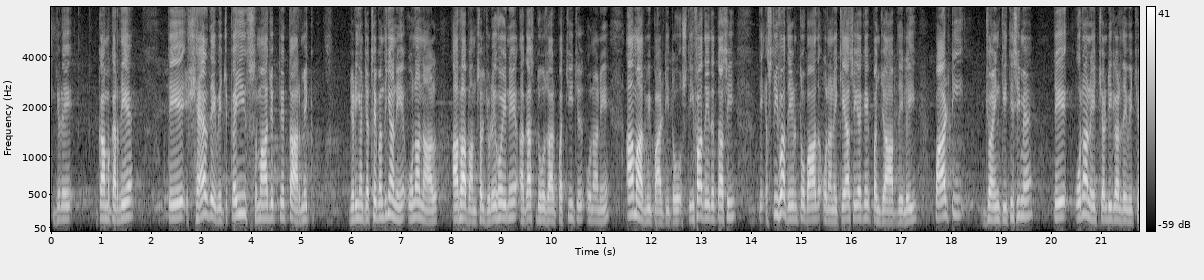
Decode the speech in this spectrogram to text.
ਜਿਹੜੇ ਕੰਮ ਕਰਦੇ ਆ ਤੇ ਸ਼ਹਿਰ ਦੇ ਵਿੱਚ ਕਈ ਸਮਾਜਿਕ ਤੇ ਧਾਰਮਿਕ ਜਿਹੜੀਆਂ ਜਥੇਬੰਦੀਆਂ ਨੇ ਉਹਨਾਂ ਨਾਲ ਆਭਾ ਬਾਂਸਲ ਜੁੜੇ ਹੋਏ ਨੇ। ਅਗਸਤ 2025 ਚ ਉਹਨਾਂ ਨੇ ਆਮ ਆਦਮੀ ਪਾਰਟੀ ਤੋਂ ਅਸਤੀਫਾ ਦੇ ਦਿੱਤਾ ਸੀ ਤੇ ਅਸਤੀਫਾ ਦੇਣ ਤੋਂ ਬਾਅਦ ਉਹਨਾਂ ਨੇ ਕਿਹਾ ਸੀਗਾ ਕਿ ਪੰਜਾਬ ਦੇ ਲਈ ਪਾਰਟੀ ਜੁਆਇਨ ਕੀਤੀ ਸੀ ਮੈਂ ਤੇ ਉਹਨਾਂ ਨੇ ਚੰਡੀਗੜ੍ਹ ਦੇ ਵਿੱਚ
